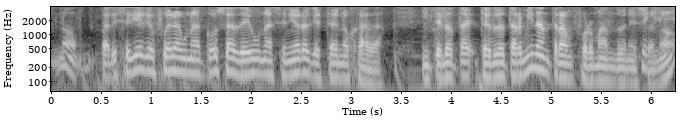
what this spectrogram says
no, parecería que fuera una cosa de una señora que está enojada y te lo, te lo terminan transformando en eso, ¿no?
